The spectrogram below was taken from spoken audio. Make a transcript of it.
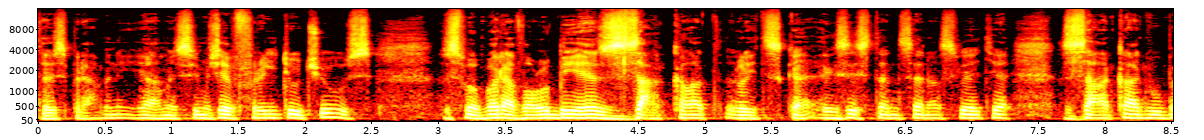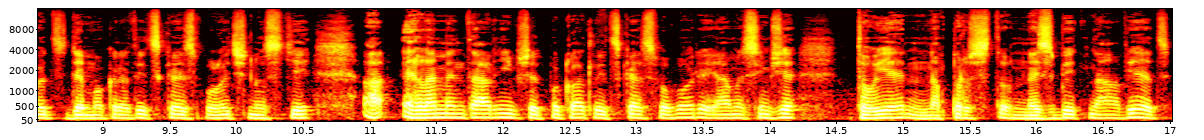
to je správný. Já myslím, že free to choose. Svoboda volby je základ lidské existence na světě, základ vůbec demokratické společnosti a elementární předpoklad lidské svobody. Já myslím, že to je naprosto nezbytná věc.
